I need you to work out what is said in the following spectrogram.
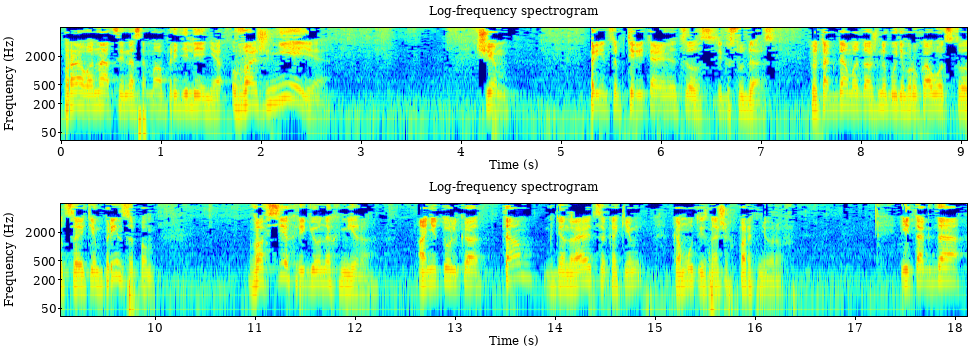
права нации на самоопределение важнее, чем принцип территориальной целостности государств, то тогда мы должны будем руководствоваться этим принципом во всех регионах мира, а не только там, где нравится каким, кому-то из наших партнеров. И тогда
